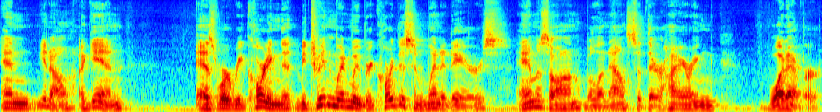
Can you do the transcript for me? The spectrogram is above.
and you know again as we're recording this, between when we record this and when it airs, Amazon will announce that they're hiring whatever,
